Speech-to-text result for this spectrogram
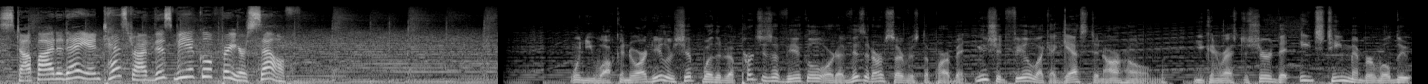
Stop by today and test drive this vehicle for yourself. When you walk into our dealership, whether to purchase a vehicle or to visit our service department, you should feel like a guest in our home. You can rest assured that each team member will do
